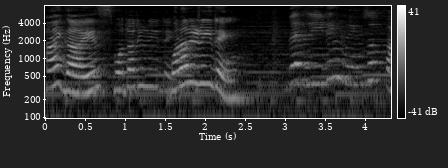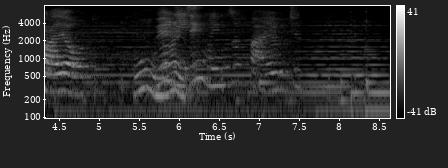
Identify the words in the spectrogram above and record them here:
Hi guys, what are you reading? What are you reading? We're reading Wings of Fire. Oh, We're nice. reading Wings of Fire, which is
